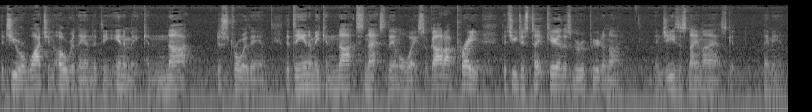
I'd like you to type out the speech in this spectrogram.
that you are watching over them, that the enemy cannot destroy them, that the enemy cannot snatch them away. So, God, I pray that you just take care of this group here tonight. In Jesus' name I ask it. Amen.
